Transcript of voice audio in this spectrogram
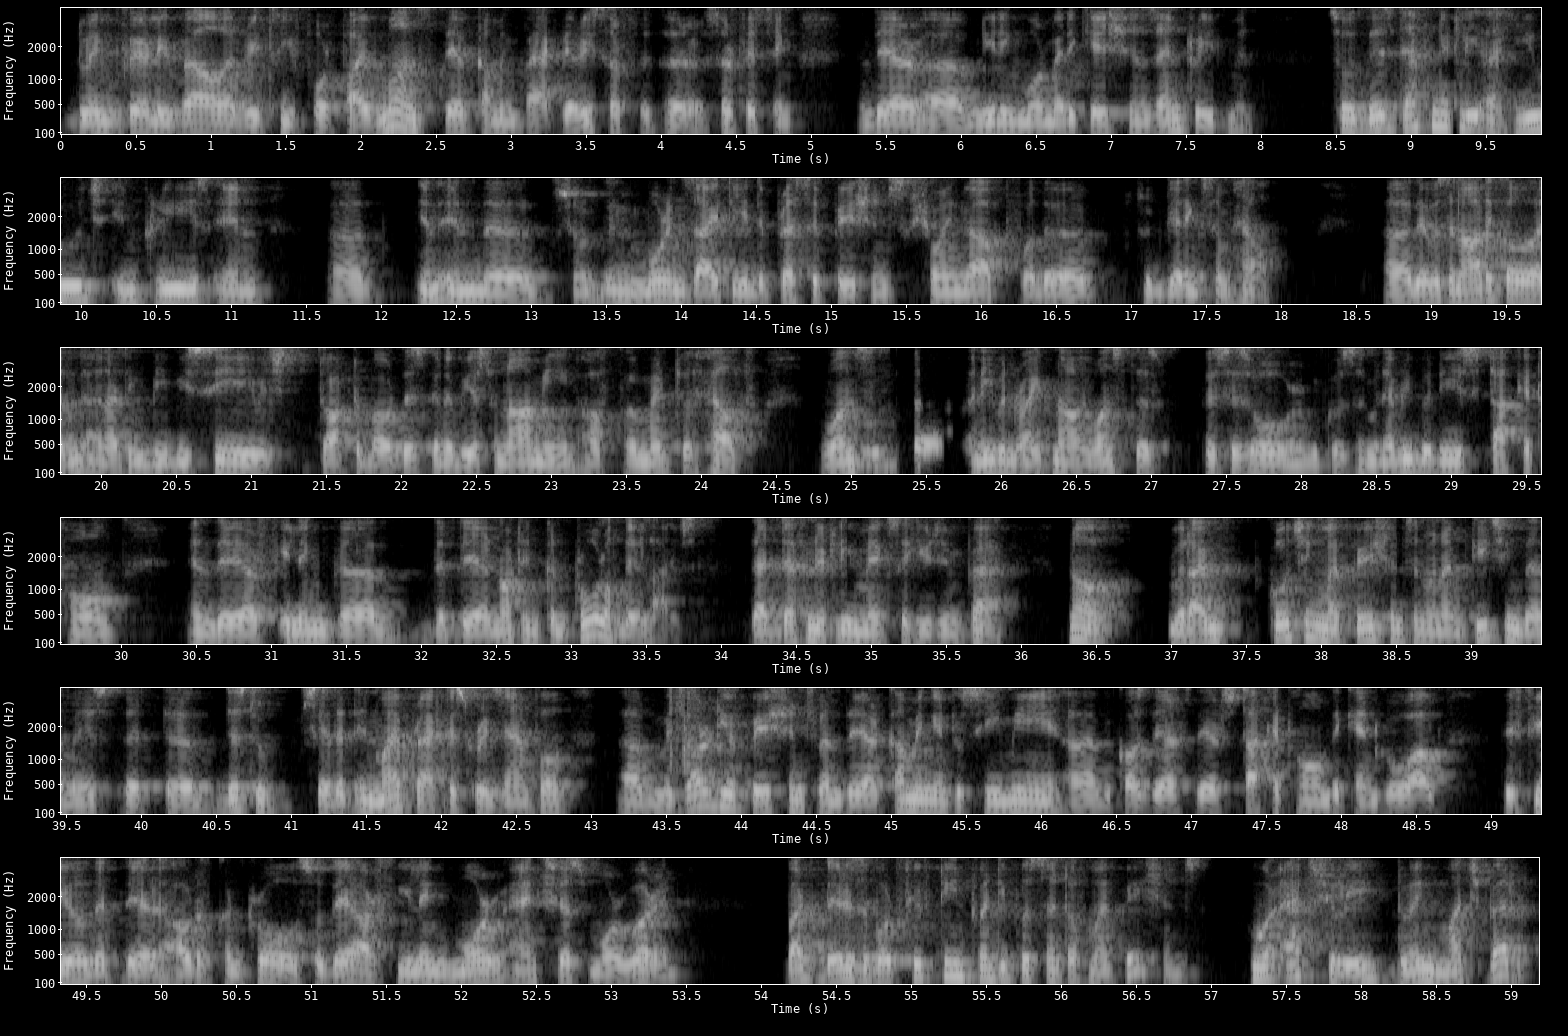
doing fairly well every three, four, five months, they're coming back, they're resurfacing, uh, and they're uh, needing more medications and treatment. So there's definitely a huge increase in uh, in in the of in more anxiety and depressive patients showing up for the getting some help. Uh, there was an article, and, and, I think BBC, which talked about there's going to be a tsunami of mental health once mm-hmm. the and even right now, once this this is over, because I mean everybody is stuck at home and they are feeling uh, that they are not in control of their lives. That definitely makes a huge impact. Now, when I'm coaching my patients and when I'm teaching them is that uh, just to say that in my practice, for example, uh, majority of patients when they are coming in to see me uh, because they are they're stuck at home, they can't go out, they feel that they're out of control, so they are feeling more anxious, more worried but there is about 15 20% of my patients who are actually doing much better.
